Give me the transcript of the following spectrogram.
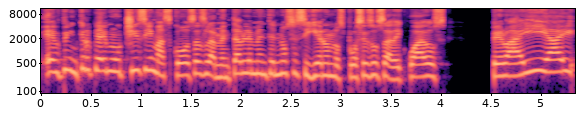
En fin, creo que hay muchísimas cosas. Lamentablemente no se siguieron los procesos adecuados pero ahí hay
